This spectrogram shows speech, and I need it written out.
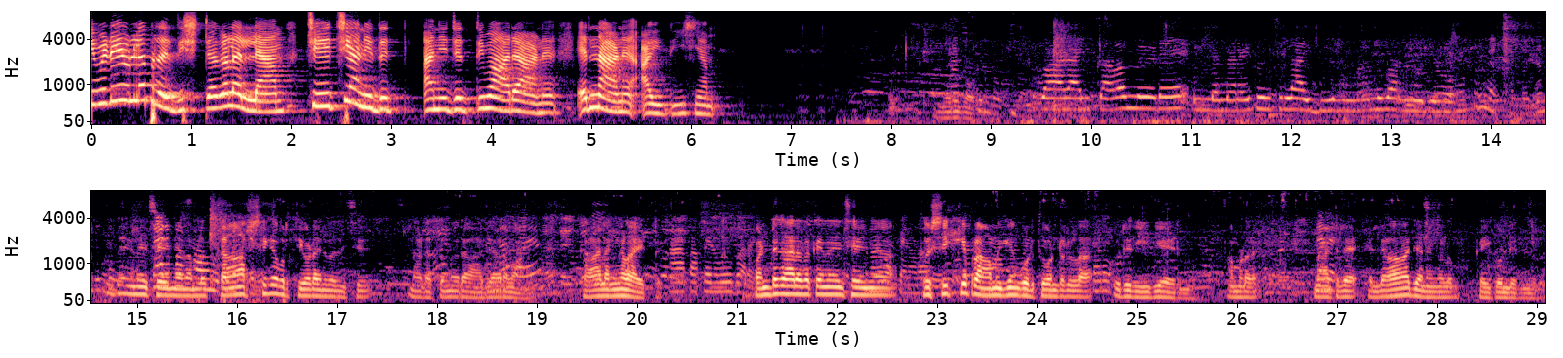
ഇവിടെയുള്ള പ്രതിഷ്ഠകളെല്ലാം ചേച്ചി അനിത അനുജത്തിമാരാണ് എന്നാണ് ഐതിഹ്യം വാഴാലിക്കാവ് അമ്മയുടെ ഇല്ലനിറയെ കുറിച്ചുള്ള ഐതിഹ്യങ്ങൾ എന്ന് പറഞ്ഞു ഇതെങ്ങനെയാ വെച്ച് കഴിഞ്ഞാൽ നമ്മൾ കാർഷിക വൃത്തിയോടനുബന്ധിച്ച് നടത്തുന്ന ഒരു ആചാരമാണ്. കാലങ്ങളായിട്ട്. പണ്ട് കാലത്തൊക്കെ എന്ന് വെച്ച് കഴിഞ്ഞാൽ കൃഷിക്ക് പ്രാമുഖ്യം കൊടുത്തുകൊണ്ടുള്ള ഒരു രീതിയായിരുന്നു നമ്മുടെ നാട്ടിലെ എല്ലാ ജനങ്ങളും കൈക്കൊണ്ടിരുന്നത്.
